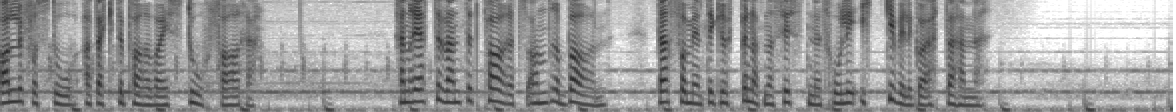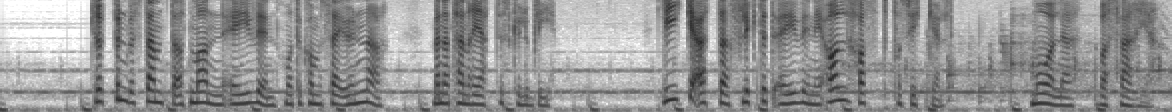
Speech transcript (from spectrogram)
Alle forsto at ekteparet var i stor fare. Henriette ventet parets andre barn. Derfor mente gruppen at nazistene trolig ikke ville gå etter henne. Gruppen bestemte at mannen Øyvind måtte komme seg unna, men at Henriette skulle bli. Like etter flyktet Øyvind i all hast på sykkel. Målet var Sverige.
